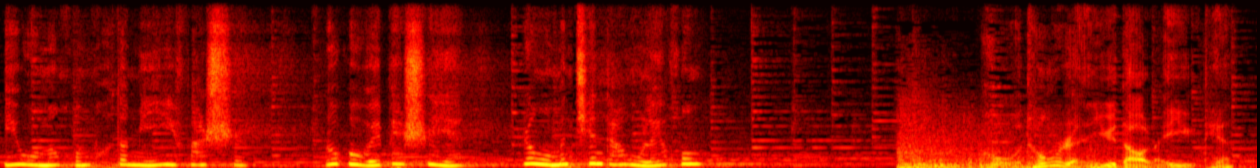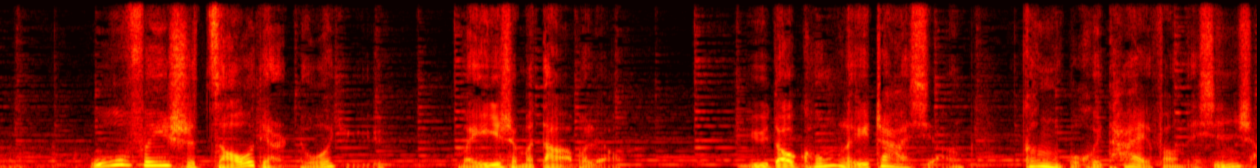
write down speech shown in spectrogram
以我们魂魄的名义发誓，如果违背誓言，让我们天打五雷轰。普通人遇到雷雨天，无非是早点躲雨，没什么大不了；遇到空雷炸响，更不会太放在心上。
